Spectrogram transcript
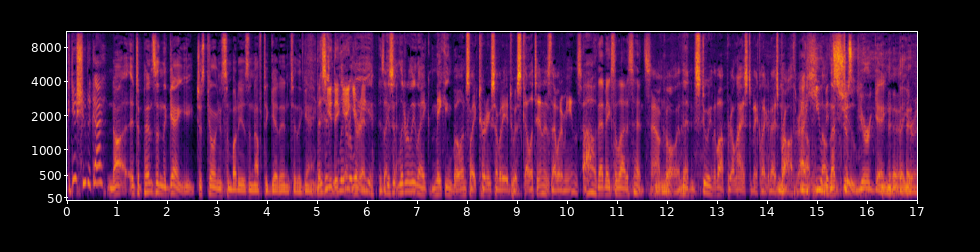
Could you shoot a guy? No, it depends on the gang. Just killing somebody is enough to get into the gang. That's- Is you- it the gang you're literally? in is like it that. literally like making bones, like turning somebody into a skeleton? Is that what it means? Oh, that makes a lot of sense. Oh, cool. And then stewing them up real nice to make like a nice broth, right? A right? human no, that's stew. just your gang that you're in.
